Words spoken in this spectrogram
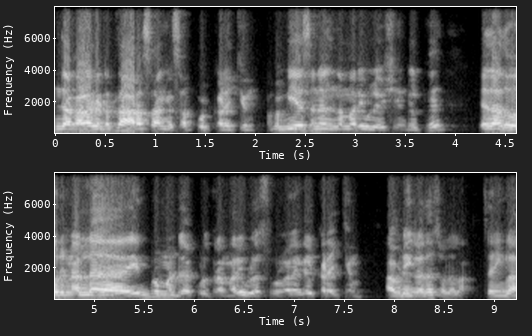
இந்த காலகட்டத்துல அரசாங்க சப்போர்ட் கிடைக்கும். அப்போ பிஎஸ்என்எல் இந்த மாதிரி உள்ள விஷயங்களுக்கு ஏதாவது ஒரு நல்ல இம்ப்ரூவ்மெண்ட் கொடுக்குற மாதிரி உள்ள சூழ்நிலைகள் கிடைக்கும். அப்படிங்கிறத சொல்லலாம். சரிங்களா?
